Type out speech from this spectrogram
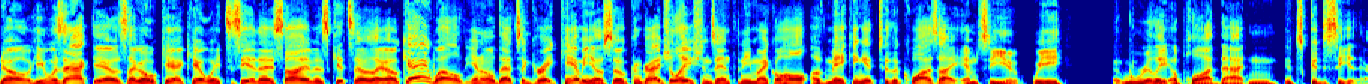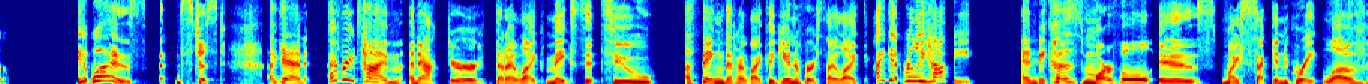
No, he was acting. I was like, okay, I can't wait to see it. And I saw him as kids. I was like, okay, well, you know, that's a great cameo. So congratulations, Anthony Michael Hall, of making it to the quasi MCU. We really applaud that. And it's good to see you there. It was. It's just, again, every time an actor that I like makes it to a thing that I like, a universe I like, I get really happy. And because Marvel is my second great love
